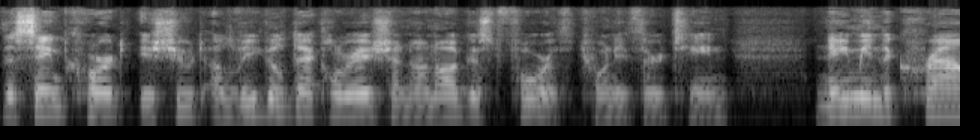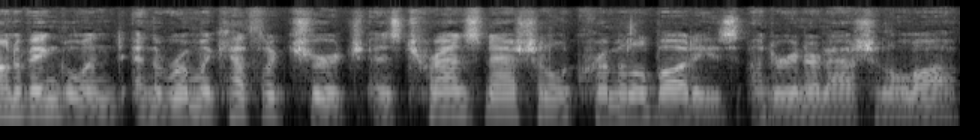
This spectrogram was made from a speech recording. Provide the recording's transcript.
The same court issued a legal declaration on August 4th, 2013, naming the Crown of England and the Roman Catholic Church as transnational criminal bodies under international law.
